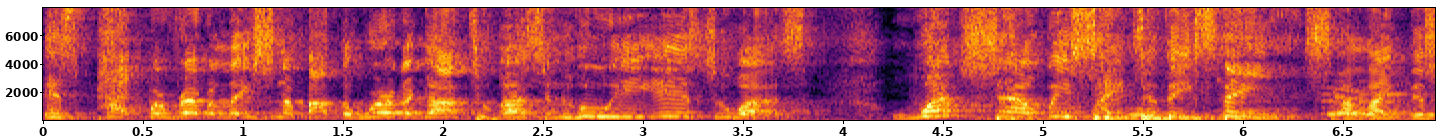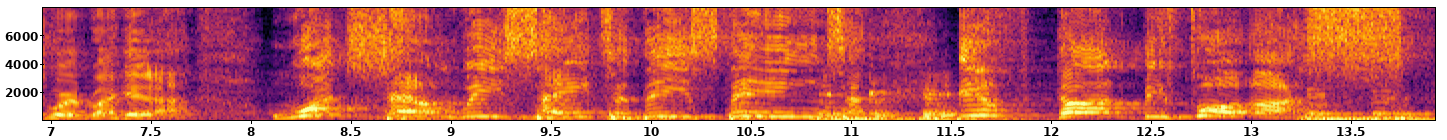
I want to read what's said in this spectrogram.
it's packed with revelation about the word of God to us and who he is to us. What shall we say to these things? I like this word right here. What shall we say to these things? If God be for us,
